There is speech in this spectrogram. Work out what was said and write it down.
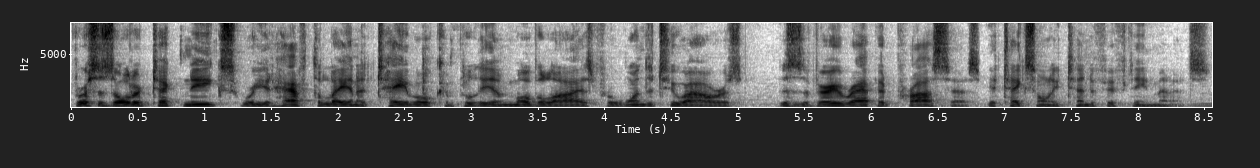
versus older techniques where you'd have to lay in a table completely immobilized for one to two hours. This is a very rapid process. It takes only 10 to 15 minutes.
